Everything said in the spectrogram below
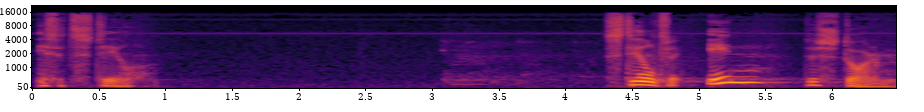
is het stil. Stilte in de storm.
